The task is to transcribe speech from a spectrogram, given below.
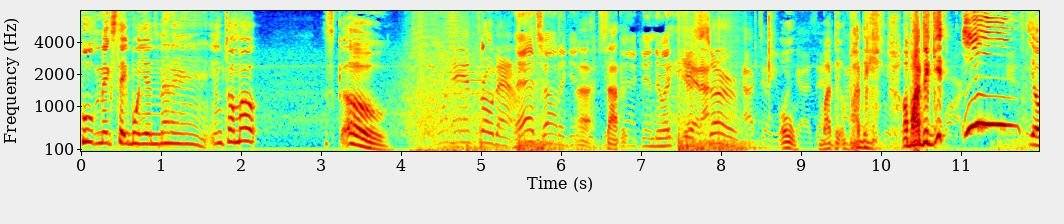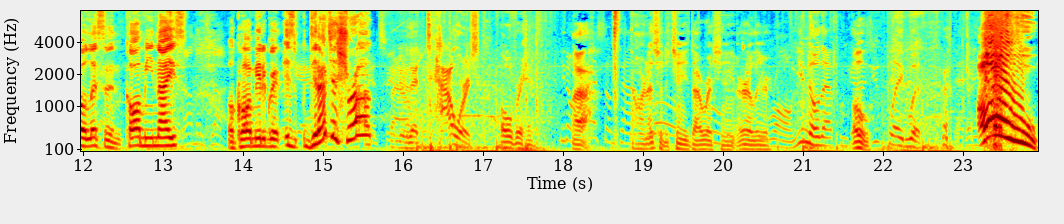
Hoop mixtape on your nut. You know what I'm talking about? Let's go. One hand throw down. That's how to get Ah, stop it. back into it. yes, sir. Oh, I'm about to, I'm about to, get, I'm about to get. Ooh, yo, listen. Call me nice, or call me the great. Is did I just shrug? That towers over him. Ah, darn, I should have changed direction earlier. You know that from Oh. you played with. Oh,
